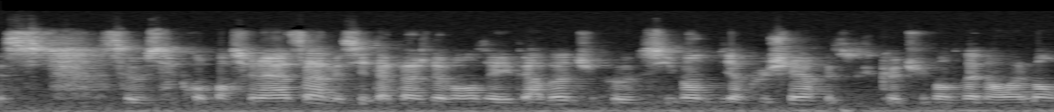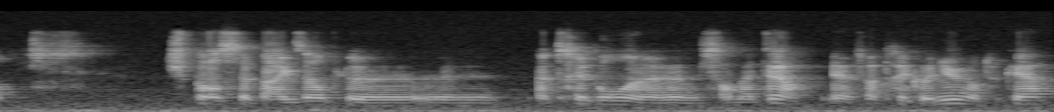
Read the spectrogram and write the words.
c'est aussi proportionnel à ça, mais si ta page de vente est hyper bonne, tu peux aussi vendre bien plus cher que ce que tu vendrais normalement. Je pense par exemple euh, un très bon euh, formateur, enfin très connu en tout cas,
